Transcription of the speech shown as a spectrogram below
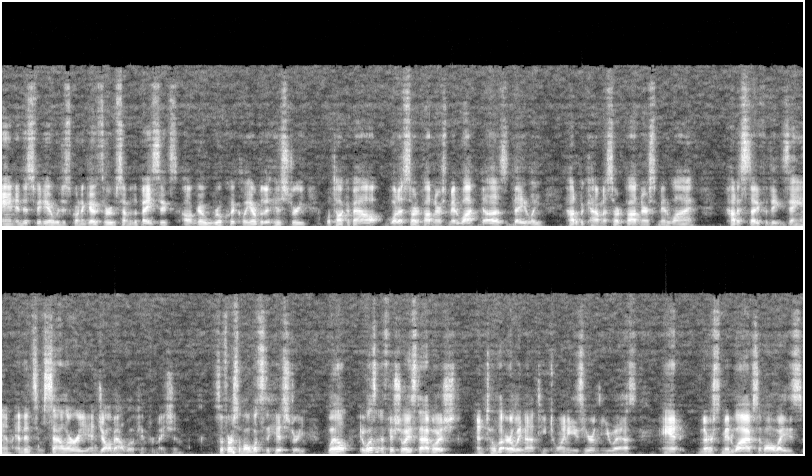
And in this video, we're just going to go through some of the basics. I'll go real quickly over the history. We'll talk about what a certified nurse midwife does daily, how to become a certified nurse midwife, how to study for the exam, and then some salary and job outlook information. So first of all, what's the history? Well, it wasn't officially established until the early 1920s here in the U.S., and nurse midwives have always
